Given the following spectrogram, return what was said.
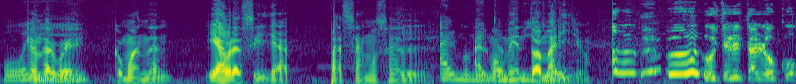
¿Qué onda, güey? ¿Cómo andan? Y ahora sí, ya pasamos al, Al momento, al momento amarillo. Usted está loco.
